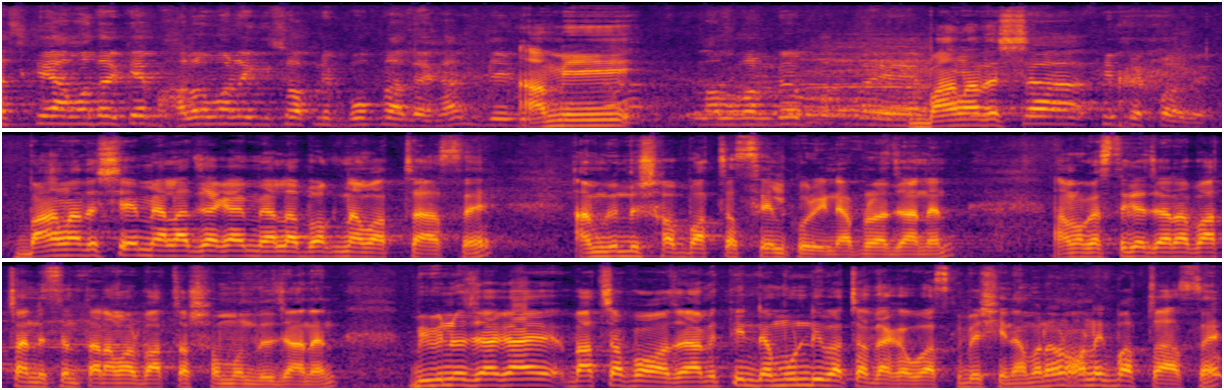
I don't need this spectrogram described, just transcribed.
আজকে আমাদেরকে ভালো মানে কিছু আপনি বকনা দেখান আমি বাংলাদেশ- বাংলাদেশে মেলা জায়গায় মেলা বকনা বাচ্চা আছে। আমি কিন্তু সব বাচ্চা সেল করি না আপনারা জানেন। আমার কাছ থেকে যারা বাচ্চা নিয়েছেন তারা আমার বাচ্চা সম্বন্ধে জানেন। বিভিন্ন জায়গায় বাচ্চা পাওয়া যায়। আমি তিনটা মুন্ডি বাচ্চা দেখাবো আজকে বেশি না। আমার অনেক বাচ্চা আছে।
